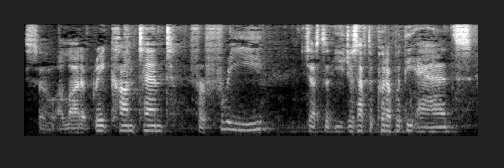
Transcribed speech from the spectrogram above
So a lot of great content for free. Just you just have to put up with the ads.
